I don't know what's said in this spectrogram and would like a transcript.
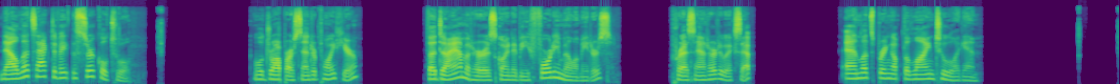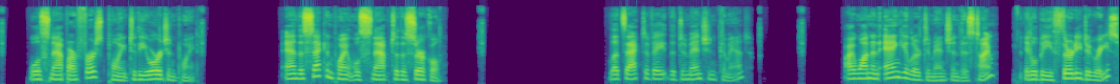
Now let's activate the Circle tool. We'll drop our center point here. The diameter is going to be 40 millimeters. Press Enter to accept. And let's bring up the Line tool again. We'll snap our first point to the origin point and the second point will snap to the circle. Let's activate the dimension command. I want an angular dimension this time. It'll be 30 degrees.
